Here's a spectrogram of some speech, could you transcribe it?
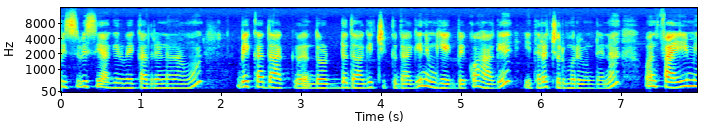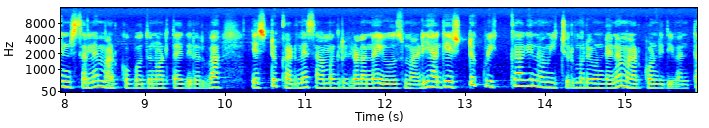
ಬಿಸಿ ಬಿಸಿ ಆಗಿರಬೇಕಾದ್ರೇ ನಾವು ಬೇಕಾದ ದೊಡ್ಡದಾಗಿ, ಚಿಕ್ಕದಾಗಿ ನಿಮ್ಗೆ ಹೇಗೆ ಬೇಕೋ ಹಾಗೆ ಈ ಥರ ಚುರುಮುರಿ ಉಂಡೆನ ಒಂದು ಫೈವ್ ಮಿನಿಟ್ಸಲ್ಲೇ ಮಾಡ್ಕೋಬೋದು. ನೋಡ್ತಾ ಇದ್ದೀರಲ್ವಾ? ಎಷ್ಟು ಕಡಿಮೆ ಸಾಮಗ್ರಿಗಳನ್ನು ಯೂಸ್ ಮಾಡಿ, ಹಾಗೆ ಎಷ್ಟು ಕ್ವಿಕ್ಕಾಗಿ ನಾವು ಈ ಚುರುಮುರಿ ಉಂಡೆನ ಮಾಡ್ಕೊಂಡಿದ್ದೀವಂತ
